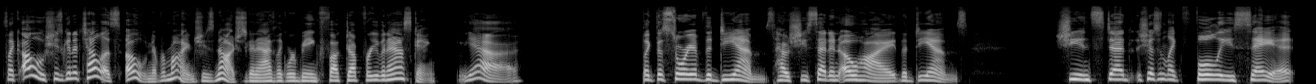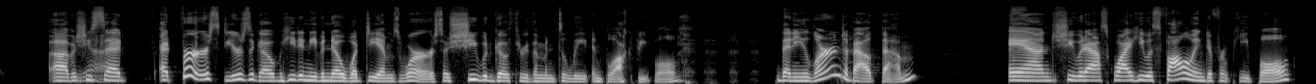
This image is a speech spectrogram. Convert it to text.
It's like, oh, she's going to tell us. Oh, never mind. She's not. She's going to act like we're being fucked up for even asking. yeah. like the story of the DMs, how she said in Ojai, the DMs. She instead she doesn't like fully say it, uh, but she Yeah. said at first years ago he didn't even know what DMs were, so she would go through them and delete and block people. then he learned about them, and she would ask why he was following different people,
